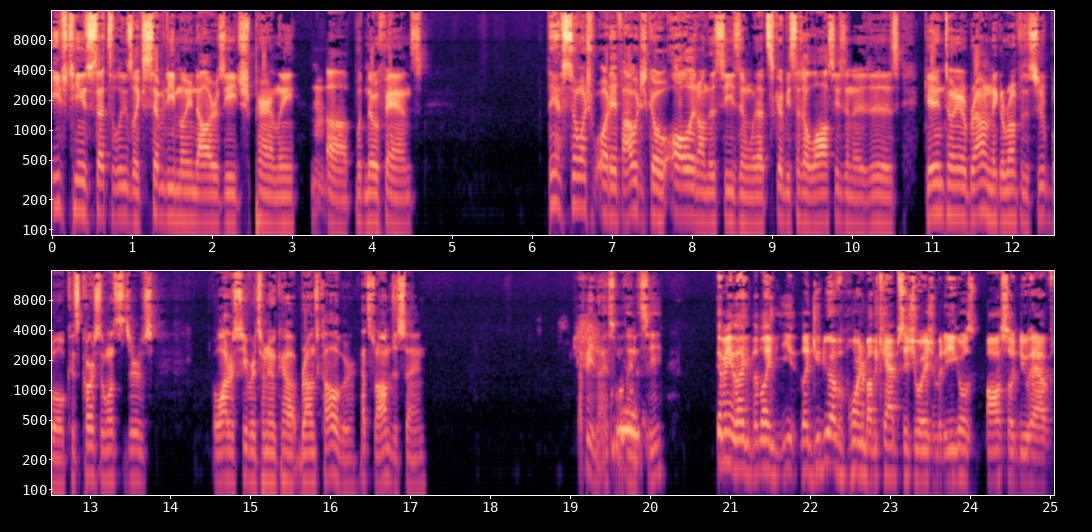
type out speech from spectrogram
each team is set to lose like seventy million dollars each, apparently, mm. uh, with no fans. They have so much. What if I would just go all in on this season? Where that's going to be such a lost season as it is. Get Antonio Brown and make a run for the Super Bowl because Carson Wentz deserves a wide receiver Antonio Brown's caliber. That's what I'm just saying. That'd be a nice little thing to see. I mean, like, like, like you do have a point about the cap situation, but the Eagles also do have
